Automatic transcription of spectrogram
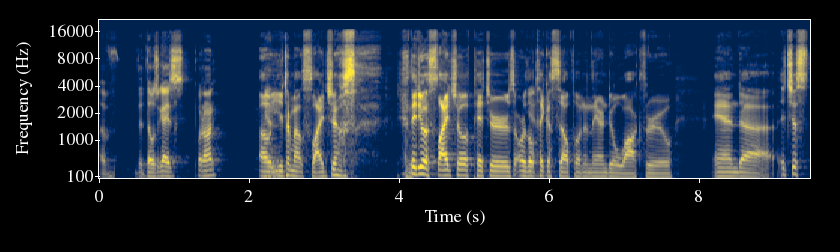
of that those guys put on. oh, you're talking about slideshows? they do a slideshow of pictures, or they'll take a cell phone in there and do a walkthrough, and uh, it's just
